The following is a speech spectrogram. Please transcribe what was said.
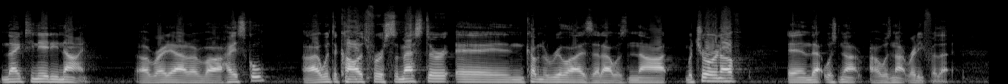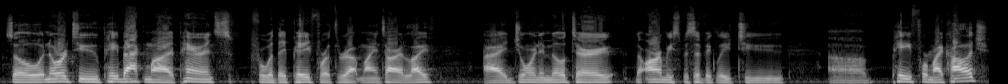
1989, uh, right out of uh, high school. I went to college for a semester and come to realize that I was not mature enough, and that was not I was not ready for that. So in order to pay back my parents for what they paid for throughout my entire life, I joined the military, the army specifically, to uh, pay for my college.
